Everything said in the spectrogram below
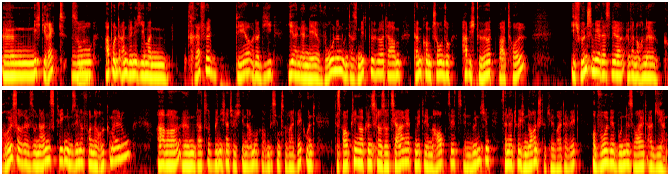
Ähm, nicht direkt, so Mhm. ab und an, wenn ich jemanden treffe, der oder die hier in der Nähe wohnen und das mitgehört haben, dann kommt schon so, habe ich gehört, war toll. Ich wünsche mir, dass wir einfach noch eine größere Resonanz kriegen im Sinne von einer Rückmeldung. Aber ähm, dazu bin ich natürlich in Hamburg auch ein bisschen zu weit weg. Und das Bauklinger Künstler Sozialwerk mit dem Hauptsitz in München ist dann natürlich noch ein Stückchen weiter weg, obwohl wir bundesweit agieren.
